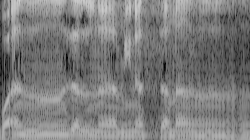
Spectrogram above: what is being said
وأنزلنا من السماء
